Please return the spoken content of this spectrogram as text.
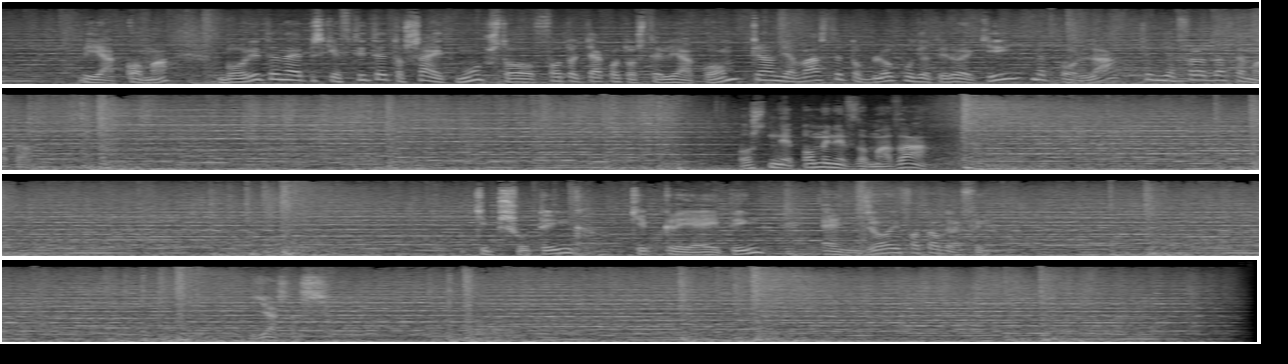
Ή ακόμα, μπορείτε να επισκεφτείτε το site μου στο fotokiakotos.com και να διαβάσετε το blog που διατηρώ εκεί με πολλά και ενδιαφέροντα θέματα. Ως την επόμενη εβδομάδα. Keep shooting, keep creating, enjoy photography. Γεια σας.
